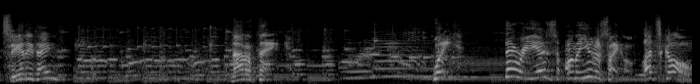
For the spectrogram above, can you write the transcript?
See anything? Not a thing. Wait, there he is on a unicycle. Let's go.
